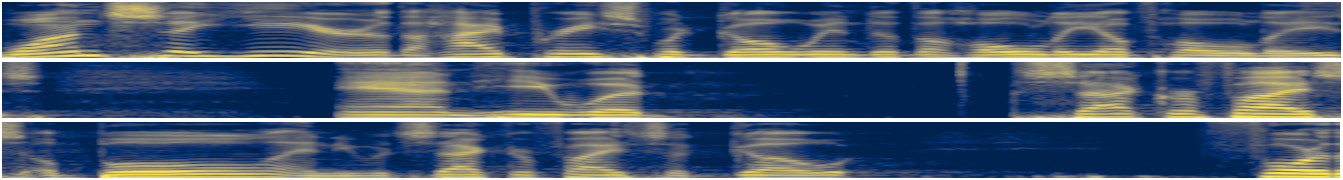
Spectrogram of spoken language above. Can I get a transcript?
once a year, the high priest would go into the Holy of Holies and he would sacrifice a bull and he would sacrifice a goat for,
